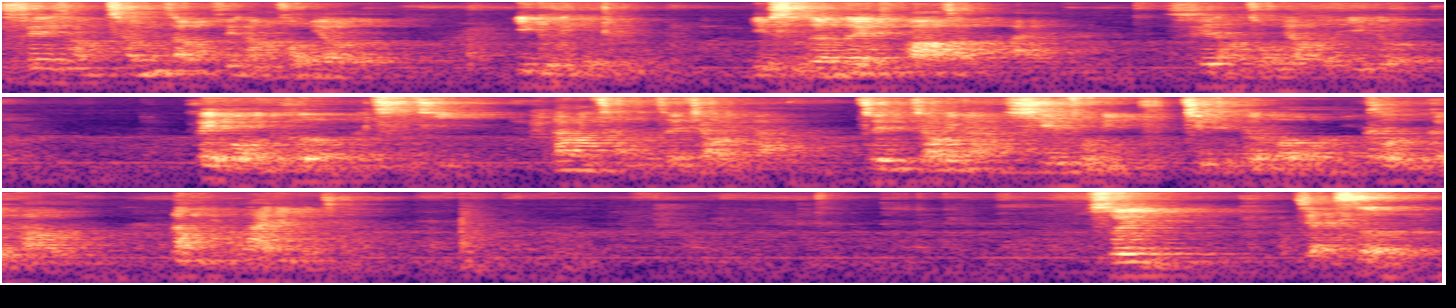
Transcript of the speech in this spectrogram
非常成长、非常重要的一个一个，也是人类发展的来非常重要的一个背后一个荷尔蒙的刺激，让你产生这些焦虑感，这些焦虑感协助你解决更多的问题，克服更大的问题，让你的耐力更强。所以，假设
